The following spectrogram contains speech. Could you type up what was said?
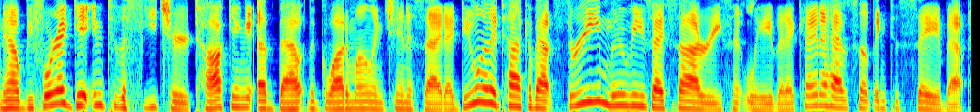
Now, before I get into the feature talking about the Guatemalan genocide, I do want to talk about three movies I saw recently that I kind of have something to say about.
